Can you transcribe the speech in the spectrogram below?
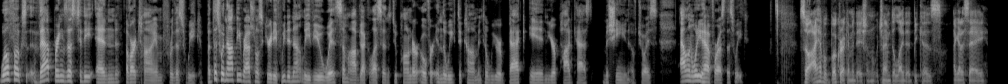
Well, folks, that brings us to the end of our time for this week. But this would not be rational security if we did not leave you with some object lessons to ponder over in the week to come until we were back in your podcast machine of choice. Alan, what do you have for us this week? So I have a book recommendation, which I'm delighted because I got to say,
